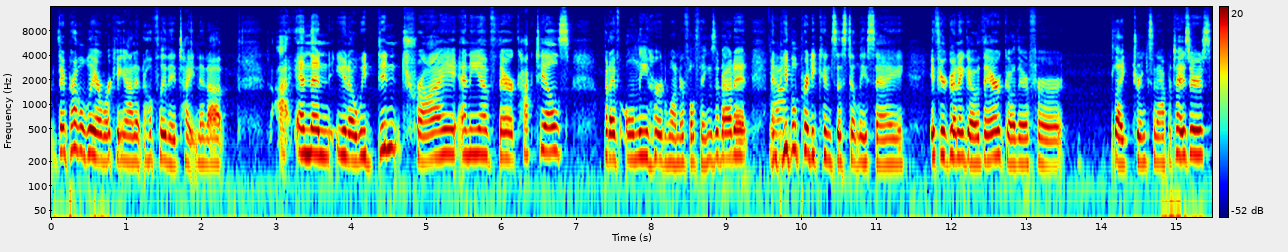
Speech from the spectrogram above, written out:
they probably are working on it hopefully they tighten it up I, and then you know we didn't try any of their cocktails but i've only heard wonderful things about it and Yeah. people pretty consistently say if you're going to go there go there for like drinks and appetizers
